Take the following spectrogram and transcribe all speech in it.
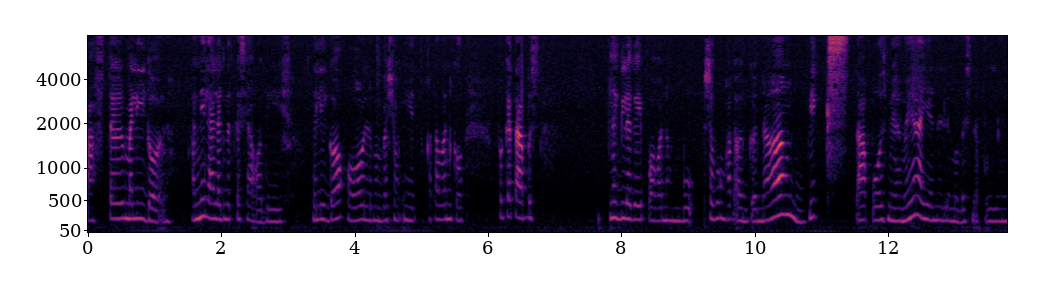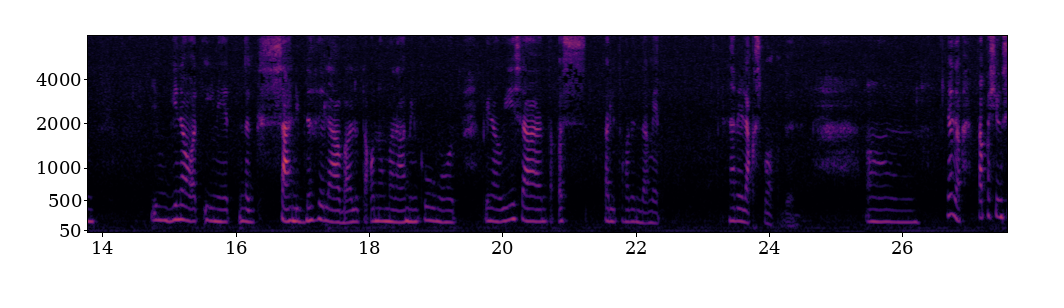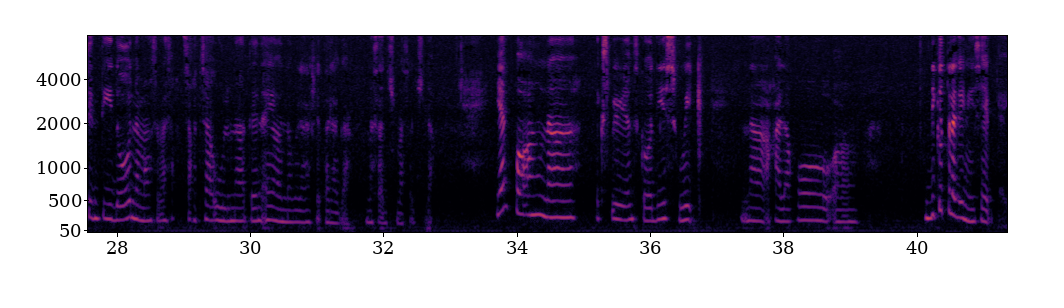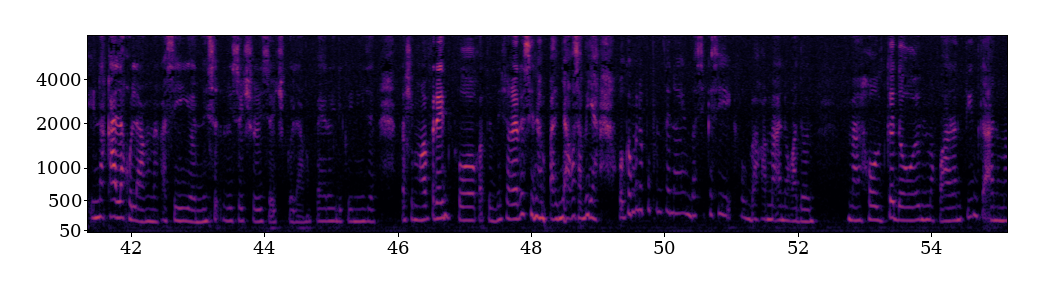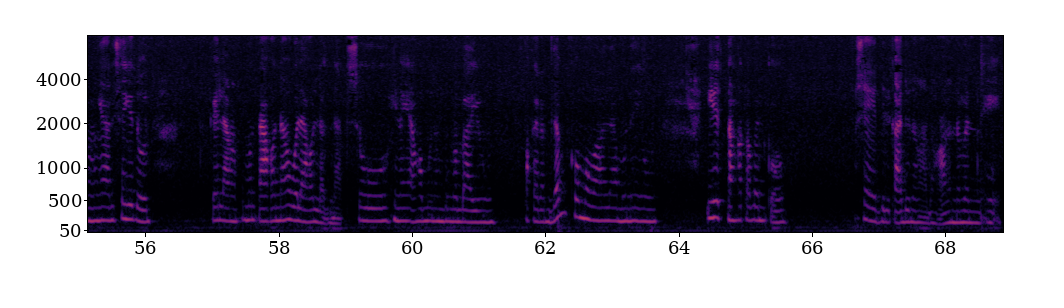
After maligo, um, nilalagnat kasi ako. Di, naligo ako, lumabas yung init ng katawan ko. Pagkatapos, naglagay po ako ng bu sa buong katawan ko ng Vicks Tapos, maya-maya, yan na lumabas na po yung yung ginaw at init, nagsanib na sila, balot ako ng maraming kumot, pinawisan, tapos palit ako ng damit. Na-relax po ako dun. Um, yun o. Tapos yung sentido na mga sumasakit-sakit sa ulo natin, ayun, nawala siya talaga. Massage, massage lang. Yan po ang na-experience ko this week na akala ko uh, hindi ko talaga inisip. Inakala ko lang na kasi yun, research, research ko lang. Pero hindi ko inisip. Tapos yung mga friend ko, katulad siya, kaya sinampal niya ako. Sabi niya, huwag ka muna pupunta na. Basi kasi ikaw baka maano ka doon. Ma-hold ka doon, ma-quarantine ka, ano mangyari sa'yo doon. Kailangan pumunta ako na wala akong lagnat. So, hinayaan ko munang bumaba yung pakiramdam ko, mawala muna yung init ng katawan ko. Kasi delikado na nga baka naman eh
